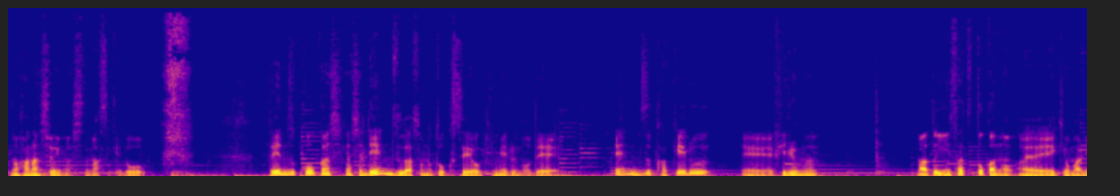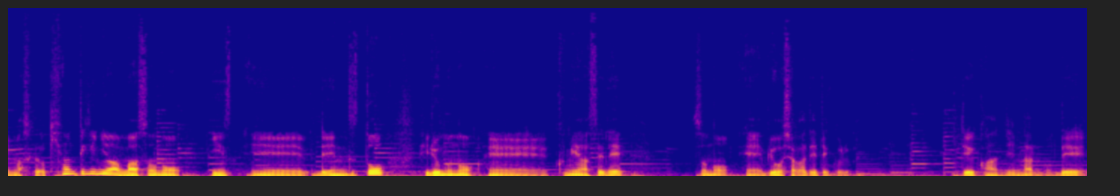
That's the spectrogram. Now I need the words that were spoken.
の話を今してますけどレンズ交換式に関してはレンズがその特性を決めるのでレンズかける、えー、フィルム、まあ、あと印刷とかの、え、影響もありますけど基本的にはまあそのえー、レンズとフィルムの、えー、組み合わせでその、えー、描写が出てくるっていう感じになるので、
